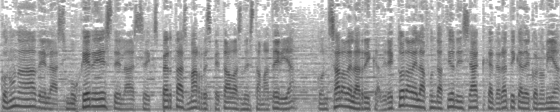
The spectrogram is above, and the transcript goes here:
con una de las mujeres, de las expertas más respetadas en esta materia, con Sara de la Rica, directora de la Fundación Isaac, catedrática de Economía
